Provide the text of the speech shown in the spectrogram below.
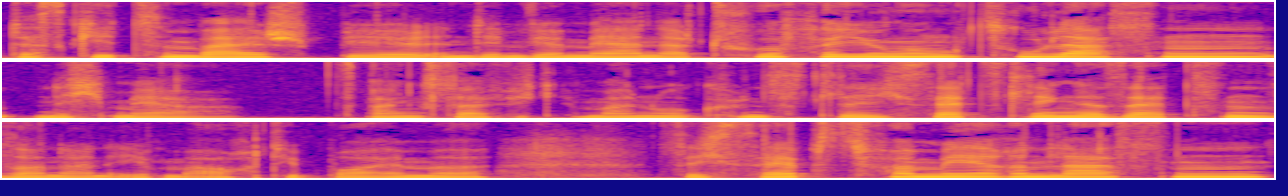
Das geht zum Beispiel, indem wir mehr Naturverjüngung zulassen, nicht mehr zwangsläufig immer nur künstlich Setzlinge setzen, sondern eben auch die Bäume sich selbst vermehren lassen.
